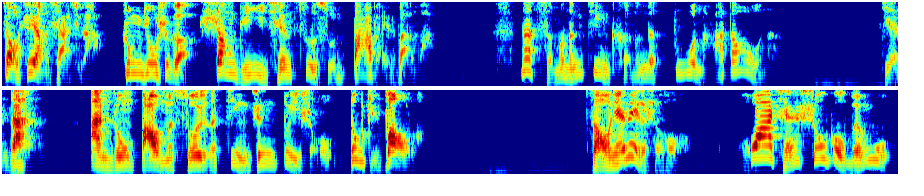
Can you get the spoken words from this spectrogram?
照这样下去啊，终究是个伤敌一千自损八百的办法。那怎么能尽可能的多拿到呢？简单，暗中把我们所有的竞争对手都举报了。早年那个时候，花钱收购文物，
